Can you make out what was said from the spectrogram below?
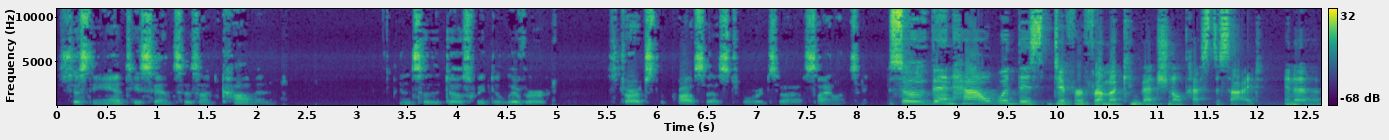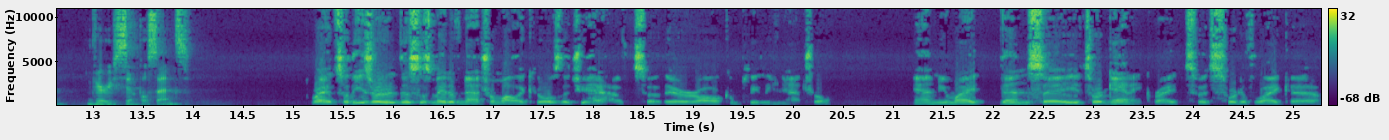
It's just the antisense is uncommon, and so the dose we deliver starts the process towards uh, silencing. So then, how would this differ from a conventional pesticide in a very simple sense? Right. So these are this is made of natural molecules that you have, so they're all completely natural. And you might then say it's organic, right? So it's sort of like a,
